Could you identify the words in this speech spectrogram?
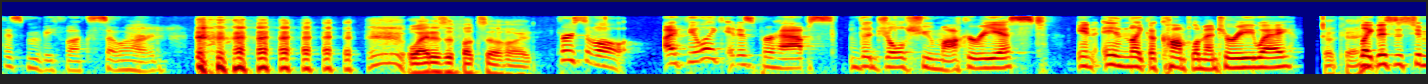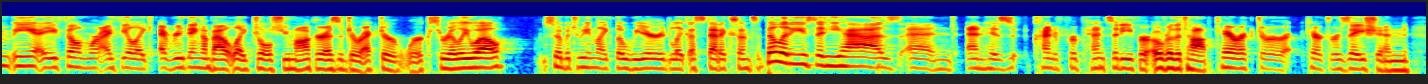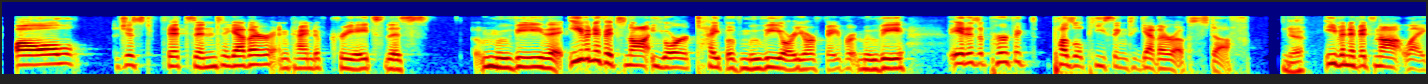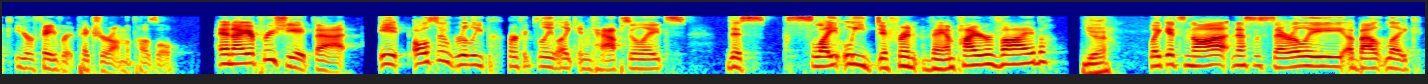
This movie fucks so hard. Why does it fuck so hard? First of all, I feel like it is perhaps the Joel Schumacheriest in in like a complimentary way. Okay. Like this is to me a film where I feel like everything about like Joel Schumacher as a director works really well. So between like the weird like aesthetic sensibilities that he has and and his kind of propensity for over the top character characterization all just fits in together and kind of creates this movie that even if it's not your type of movie or your favorite movie, it is a perfect puzzle piecing together of stuff yeah. even if it's not like your favorite picture on the puzzle. And I appreciate that. It also really perfectly like encapsulates this slightly different vampire vibe. Yeah. Like it's not necessarily about like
